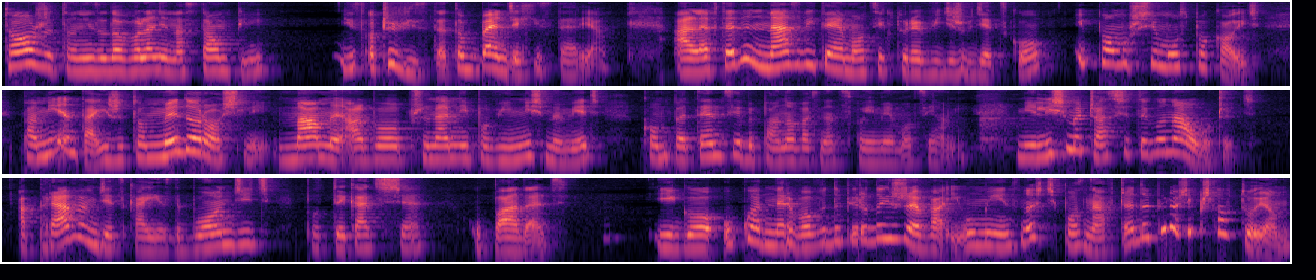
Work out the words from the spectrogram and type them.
to, że to niezadowolenie nastąpi, jest oczywiste, to będzie histeria. Ale wtedy nazwij te emocje, które widzisz w dziecku i pomóż się mu uspokoić. Pamiętaj, że to my dorośli mamy, albo przynajmniej powinniśmy mieć kompetencje, by panować nad swoimi emocjami. Mieliśmy czas się tego nauczyć. A prawem dziecka jest błądzić, potykać się, upadać. Jego układ nerwowy dopiero dojrzewa i umiejętności poznawcze dopiero się kształtują.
